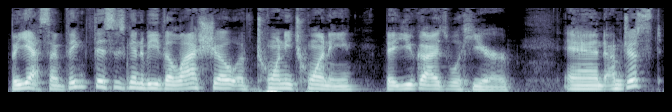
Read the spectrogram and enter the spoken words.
But yes, I think this is going to be the last show of 2020 that you guys will hear. And I'm just,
